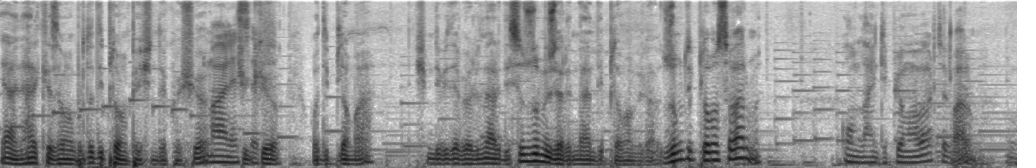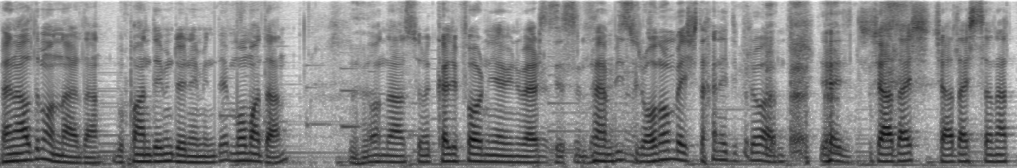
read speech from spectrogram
yani herkes ama burada diploma peşinde koşuyor. Maalesef. Çünkü o, diploma şimdi bir de böyle neredeyse Zoom üzerinden diploma biraz. Zoom diploması var mı? Online diploma var tabii. Var mı? Ben aldım onlardan. Bu pandemi döneminde MoMA'dan. Ondan sonra Kaliforniya Üniversitesi'nden bir sürü 10-15 tane diploma aldım. Yani çağdaş çağdaş sanat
